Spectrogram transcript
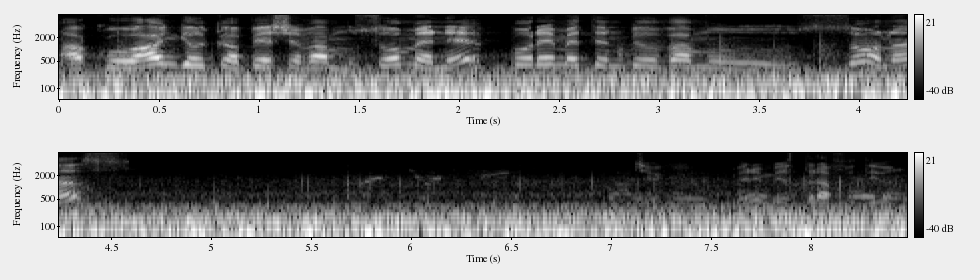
Ако Ангелка беше ваму со мене, пореметен бил ваму со нас. Чекай, мене ми е страфот Иван.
